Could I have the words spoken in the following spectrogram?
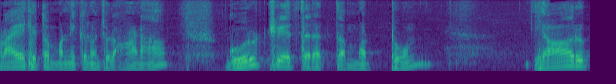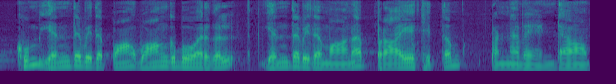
பிராயச்சித்தம் பண்ணிக்கணும்னு சொல்லு. ஆனால் குருக்ஷேத்திரத்தை மட்டும் யாருக்கும் எந்த வித வாங்குபவர்கள் எந்த விதமான பிராயச்சித்தம் பண்ண வேண்டாம்.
